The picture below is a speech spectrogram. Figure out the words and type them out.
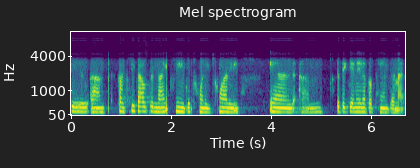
to um, from 2019 to 2020 and um, the beginning of a pandemic.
